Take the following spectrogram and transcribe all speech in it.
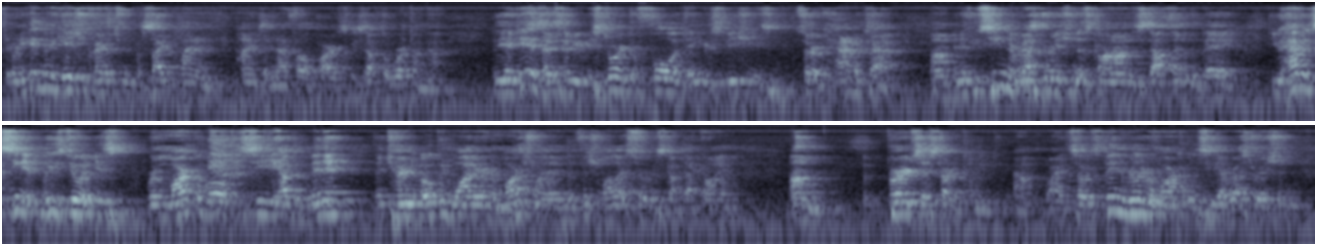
They're going to get mitigation credits from the Poseidon Plan and in Huntington, that fell apart, so we still have to work on that. But the idea is that it's going to be restored to full endangered species sort of habitat. Um, and if you've seen the restoration that's gone on in the south end of the bay, if you haven't seen it, please do it. It's remarkable to see how the minute they turned open water into marshland, the Fish and Wildlife Service got that going, um, birds just started coming out, right? So it's been really remarkable to see that restoration.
